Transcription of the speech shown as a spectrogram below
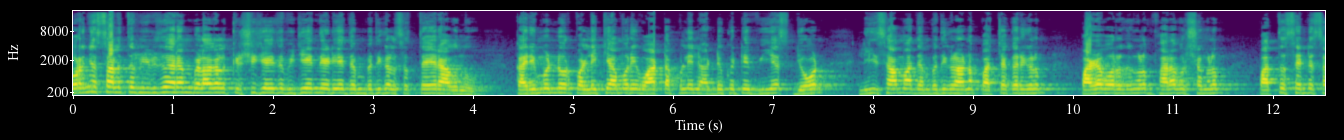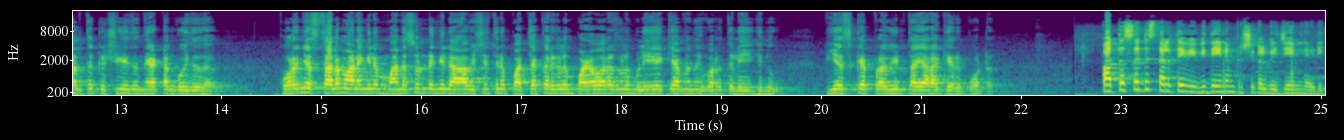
കുറഞ്ഞ സ്ഥലത്ത് വിവിധതരം വിളകൾ കൃഷി ചെയ്ത് വിജയം നേടിയ ദമ്പതികൾ ശ്രദ്ധേയരാകുന്നു കരിമണ്ണൂർ പള്ളിക്കാമുറി വാട്ടപ്പള്ളിയിൽ advocate V S John Leesamma ദമ്പതികളാണ് പച്ചക്കറികളും പഴവർഗ്ഗങ്ങളും ഫലവൃക്ഷങ്ങളും പത്ത് സെൻറ്റ് സ്ഥലത്ത് കൃഷി ചെയ്ത് നേട്ടം കൊയ്തത് കുറഞ്ഞ സ്ഥലമാണെങ്കിലും മനസ്സുണ്ടെങ്കിൽ ആവശ്യത്തിന് പച്ചക്കറികളും പഴവർഗ്ഗങ്ങളും വിളയിക്കാമെന്ന് ഇവർ തെളിയിക്കുന്നു പി എസ് കെ പ്രവീൺ തയ്യാറാക്കിയ റിപ്പോർട്ട് പത്ത് സെന്റ് സ്ഥലത്തെ ഇനം കൃഷികൾ വിജയം നേടി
